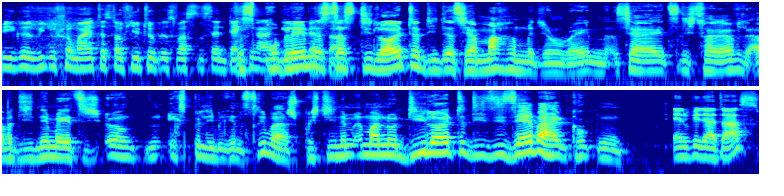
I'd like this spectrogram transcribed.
wie, wie du schon meintest, auf YouTube ist was das Entdecken Das Problem ist, dass die Leute, die das ja machen mit den Raiden, ist ja jetzt nicht veröffentlicht, aber die nehmen ja jetzt nicht irgendeinen x-beliebigen Streamer. Sprich, die nehmen immer nur die Leute, die sie selber halt gucken. Entweder das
